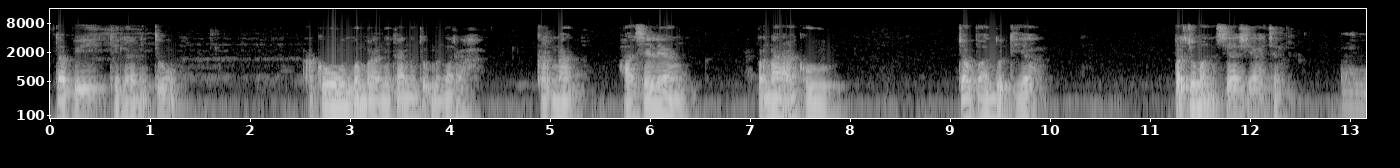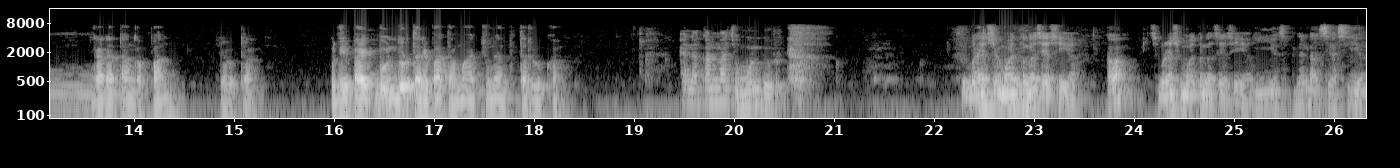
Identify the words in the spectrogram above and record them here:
tapi di lain itu aku memberanikan untuk menyerah karena hasil yang pernah aku coba untuk dia percuma sia-sia aja. Oh, nggak ada tanggapan ya udah. Lebih baik mundur daripada maju nanti terluka. Enakan maju mundur. Sebenarnya semua itu nggak sia-sia. Apa? sebenarnya semua itu nggak sia-sia. Iya sebenarnya nggak sia-sia.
